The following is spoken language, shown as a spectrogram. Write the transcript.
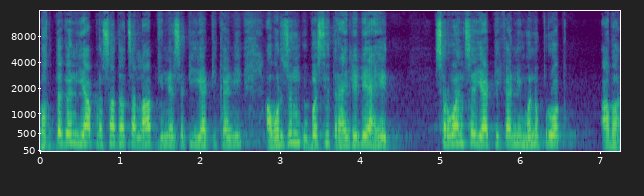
भक्तगण या प्रसादाचा लाभ घेण्यासाठी या ठिकाणी आवर्जून उपस्थित राहिलेले आहेत. सर्वांचं या ठिकाणी मनपूर्वक आभार.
